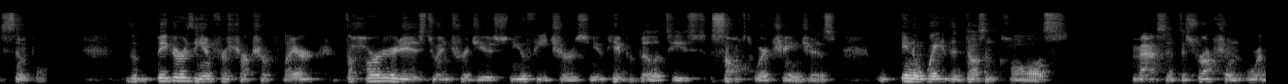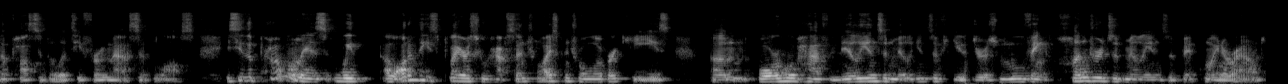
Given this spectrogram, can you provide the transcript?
simple. The bigger the infrastructure player, the harder it is to introduce new features, new capabilities, software changes in a way that doesn't cause massive disruption or the possibility for massive loss. You see, the problem is with a lot of these players who have centralized control over keys um, or who have millions and millions of users moving hundreds of millions of Bitcoin around,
